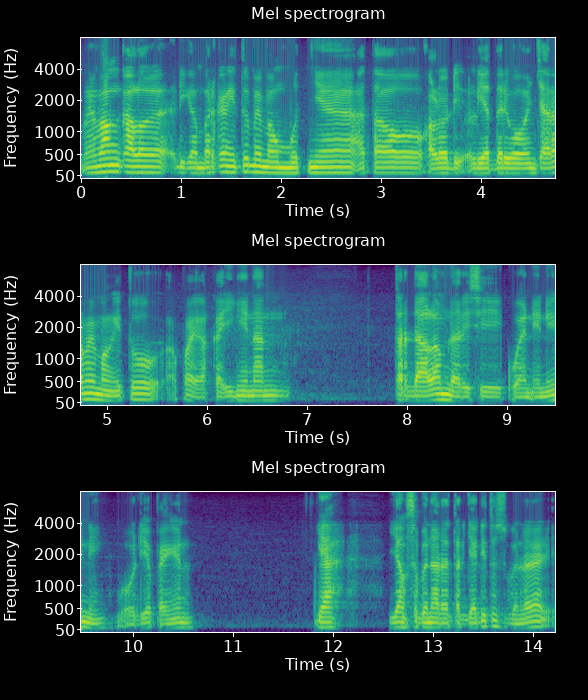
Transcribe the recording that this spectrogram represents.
Memang kalau digambarkan itu memang moodnya atau kalau dilihat dari wawancara memang itu apa ya keinginan terdalam dari si Quentin ini nih bahwa dia pengen ya yang sebenarnya terjadi itu sebenarnya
